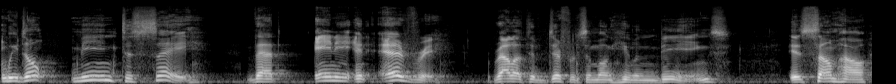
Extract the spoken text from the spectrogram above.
we don't mean to say that any and every relative difference among human beings is somehow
